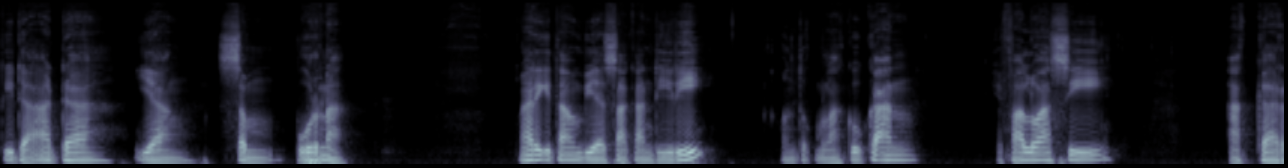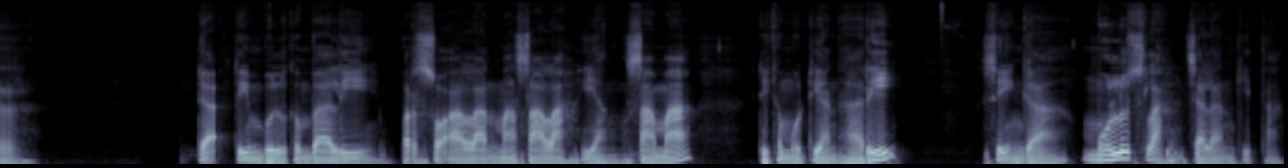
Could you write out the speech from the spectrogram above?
tidak ada yang sempurna. Mari kita membiasakan diri untuk melakukan evaluasi agar tidak timbul kembali persoalan masalah yang sama di kemudian hari, sehingga muluslah jalan kita,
